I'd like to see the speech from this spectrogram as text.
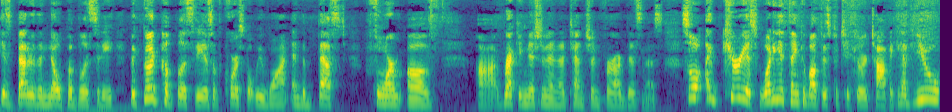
is better than no publicity. But good publicity is, of course, what we want and the best form of uh, recognition and attention for our business. So I'm curious, what do you think about this particular topic? Have you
